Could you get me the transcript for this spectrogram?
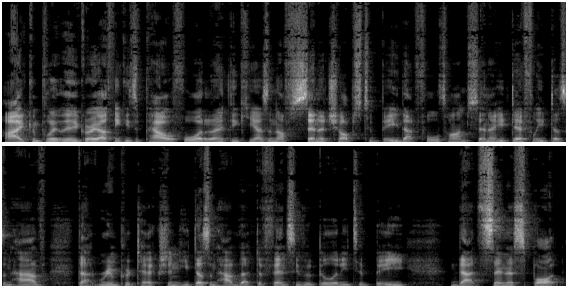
I completely agree. I think he's a power forward. I don't think he has enough center chops to be that full time center. He definitely doesn't have that rim protection. He doesn't have that defensive ability to be that center spot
